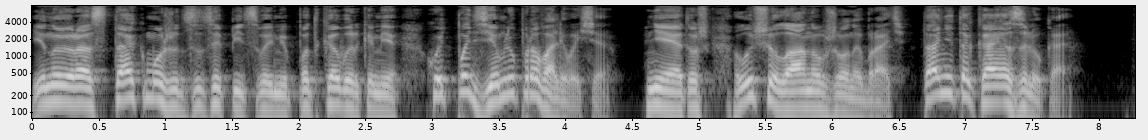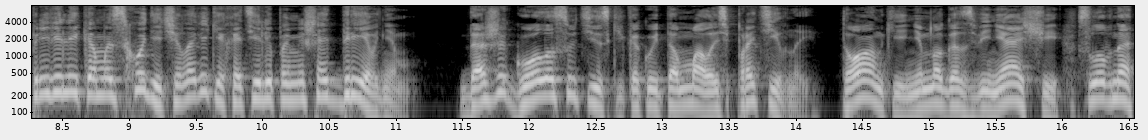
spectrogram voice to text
Иной раз так может зацепить своими подковырками, хоть под землю проваливайся. Нет уж, лучше Лану в жены брать. Та не такая злюка. При великом исходе человеки хотели помешать древним. Даже голос у Тиски какой-то малость противный. Тонкий, немного звенящий, словно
